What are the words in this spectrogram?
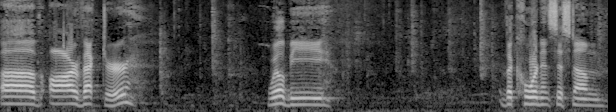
of our vector will be the coordinate system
